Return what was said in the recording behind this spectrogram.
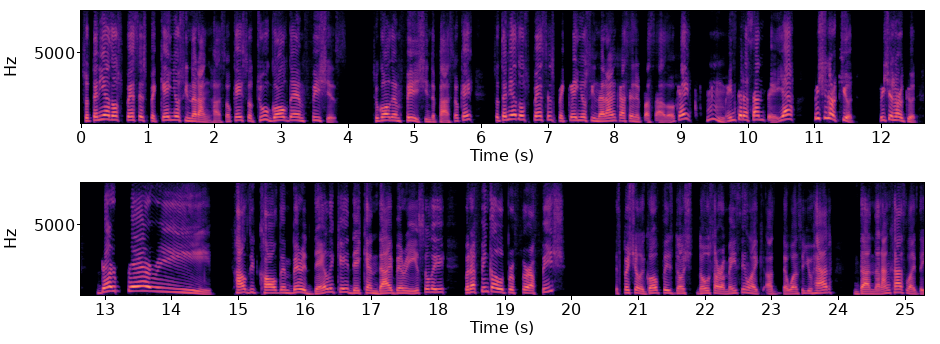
so tenía dos peces pequeños y naranjas, okay? So two golden fishes, two golden fish in the past, okay? So tenía dos peces pequeños y naranjas en el pasado, okay? Hmm, interesante. Yeah, fishes are cute. Fishes are good. They're very, how do you call them? Very delicate. They can die very easily. But I think I would prefer a fish, especially goldfish. Those, those are amazing, like uh, the ones that you had. The naranjas, like the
